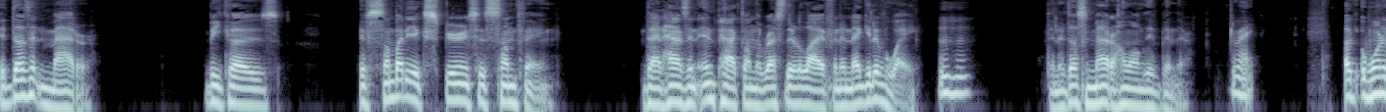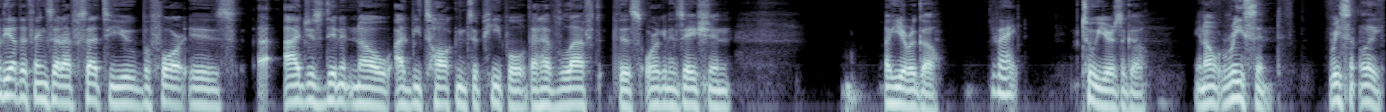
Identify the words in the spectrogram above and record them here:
It doesn't matter because if somebody experiences something that has an impact on the rest of their life in a negative way, hmm then it doesn't matter how long they've been there. Right. Uh, One of the other things that I've said to you before is uh, I just didn't know I'd be talking to people that have left this organization a year ago, Right. two years ago, you know, recent, recently.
